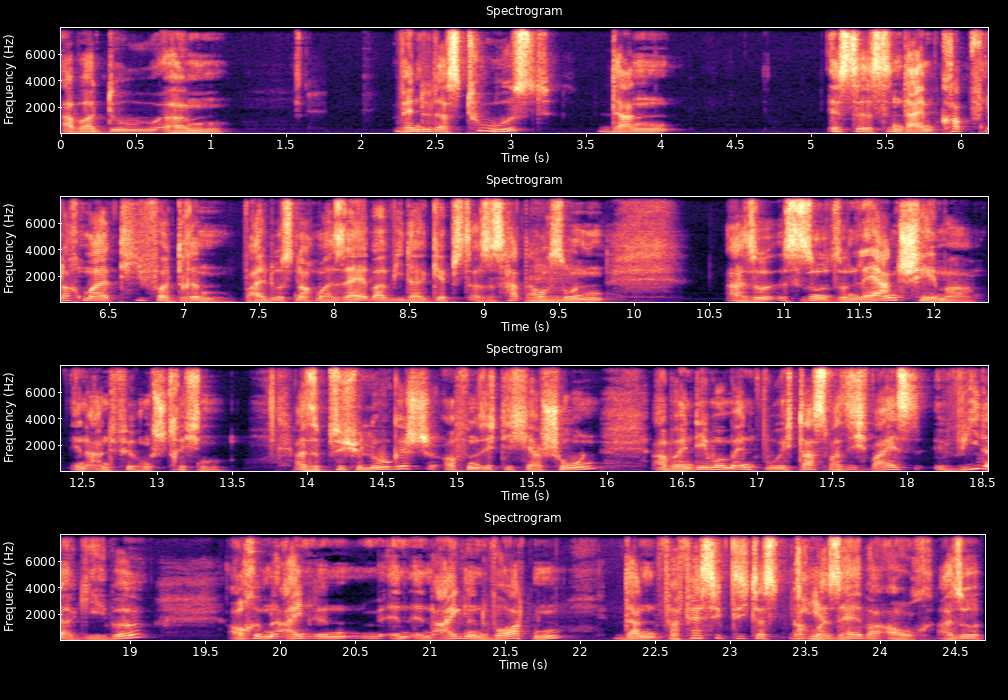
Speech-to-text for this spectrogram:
Aber du, ähm, wenn du das tust, dann ist es in deinem Kopf noch mal tiefer drin, weil du es noch mal selber wiedergibst. Also es hat auch mhm. so ein, also es ist so, so ein Lernschema in Anführungsstrichen. Also psychologisch offensichtlich ja schon, aber in dem Moment, wo ich das, was ich weiß, wiedergebe, auch im eigenen, in, in eigenen Worten, dann verfestigt sich das nochmal ja. selber auch. Also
